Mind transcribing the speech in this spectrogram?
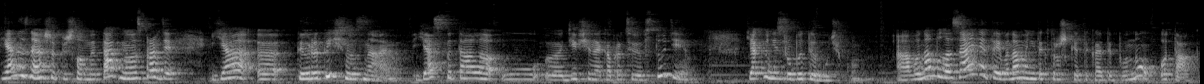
Я не знаю, що пішло не так, але насправді я е, теоретично знаю. Я спитала у е, дівчини, яка працює в студії, як мені зробити ручку. А вона була зайнята, і вона мені так трошки така, типу, ну, отак.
